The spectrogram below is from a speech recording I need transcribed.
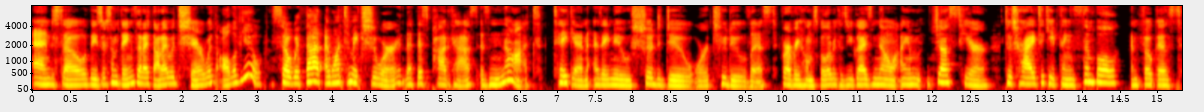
And so these are some things that I thought I would share with all of you. So, with that, I want to make sure that this podcast is not taken as a new should do or to do list for every homeschooler because you guys know I am just here to try to keep things simple and focused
